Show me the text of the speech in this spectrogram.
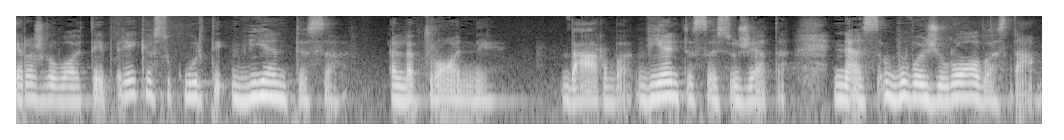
Ir aš galvoju, taip, reikia sukurti vientisą elektroninį darbą, vientisą siužetą, nes buvo žiūrovas tam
